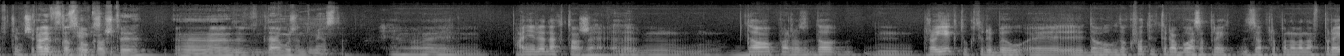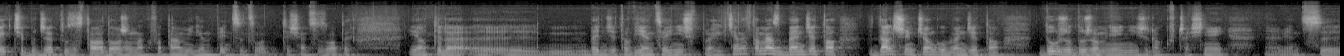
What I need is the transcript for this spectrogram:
w tym przypadku. Ale wzrosną koszty e, dla Urzędu Miasta. Panie redaktorze, do, do mm, projektu, który był, y, do, do kwoty, która była zaproponowana w projekcie budżetu, została dołożona kwota 1 500 tysięcy złotych i o tyle y, będzie to więcej niż w projekcie. Natomiast będzie to w dalszym ciągu będzie to dużo, dużo mniej niż rok wcześniej, y, więc y,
